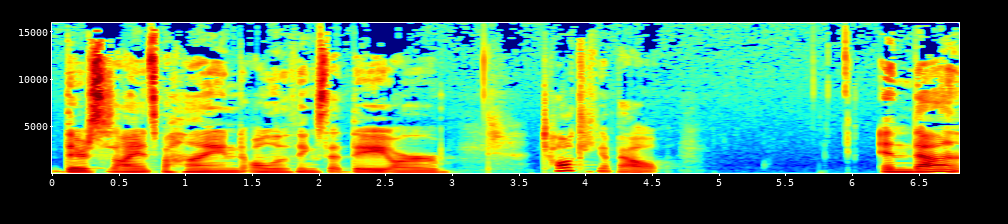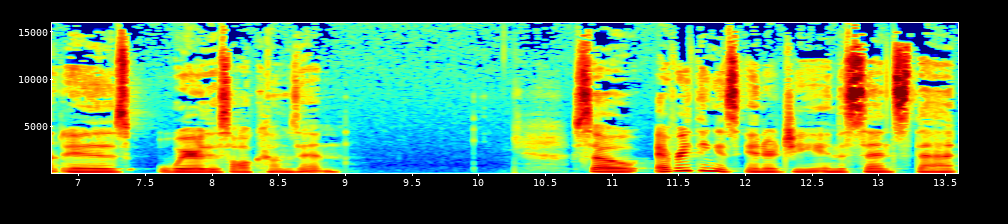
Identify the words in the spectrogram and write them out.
there's science behind all of the things that they are talking about. And that is where this all comes in. So, everything is energy in the sense that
